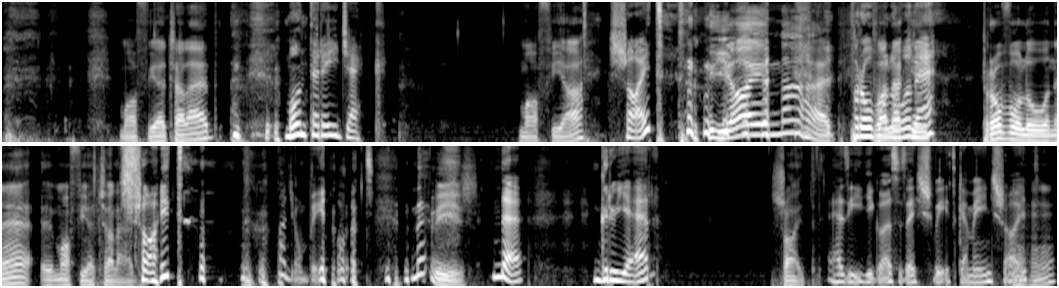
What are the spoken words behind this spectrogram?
Maffia család. Monterey Jack. Maffia. Sajt. Jaj, na hát. Provolone. ilyen Provolone, ö, maffia család. Sajt. nagyon béna vagy. Nem is. De. Gruyère. Sajt. Ez így igaz, ez egy svéd kemény sajt. Uh-huh.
